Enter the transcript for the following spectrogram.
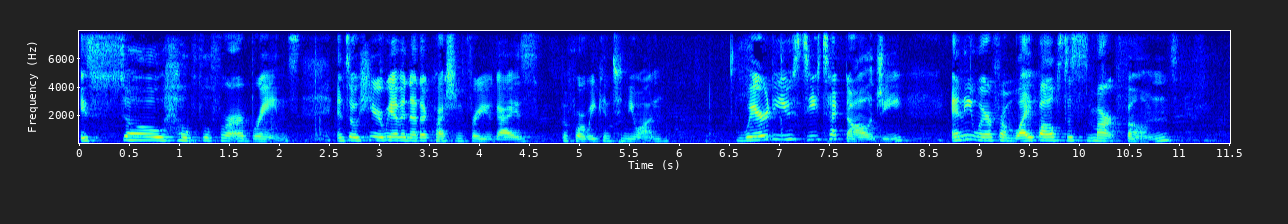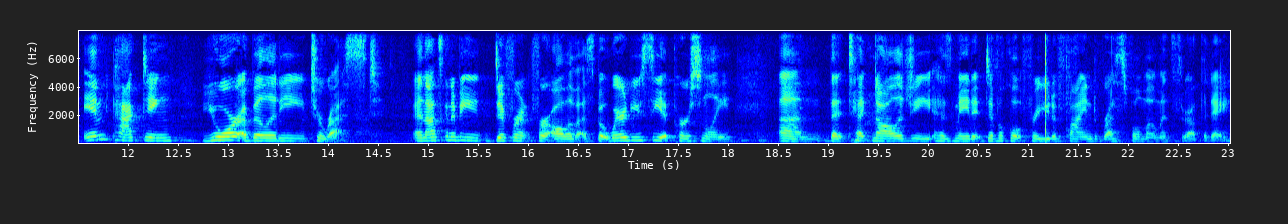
is so helpful for our brains. And so here we have another question for you guys before we continue on. Where do you see technology, anywhere from light bulbs to smartphones, impacting your ability to rest? And that's going to be different for all of us, but where do you see it personally um, that technology has made it difficult for you to find restful moments throughout the day?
